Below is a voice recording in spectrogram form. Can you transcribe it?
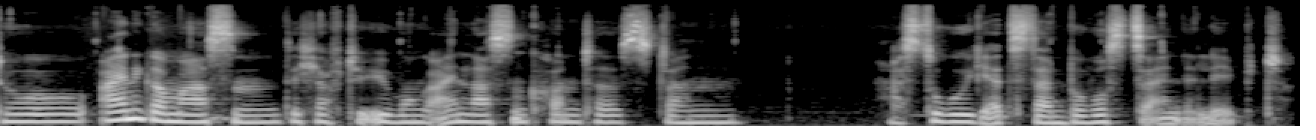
du einigermaßen dich auf die Übung einlassen konntest, dann hast du jetzt dein Bewusstsein erlebt.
